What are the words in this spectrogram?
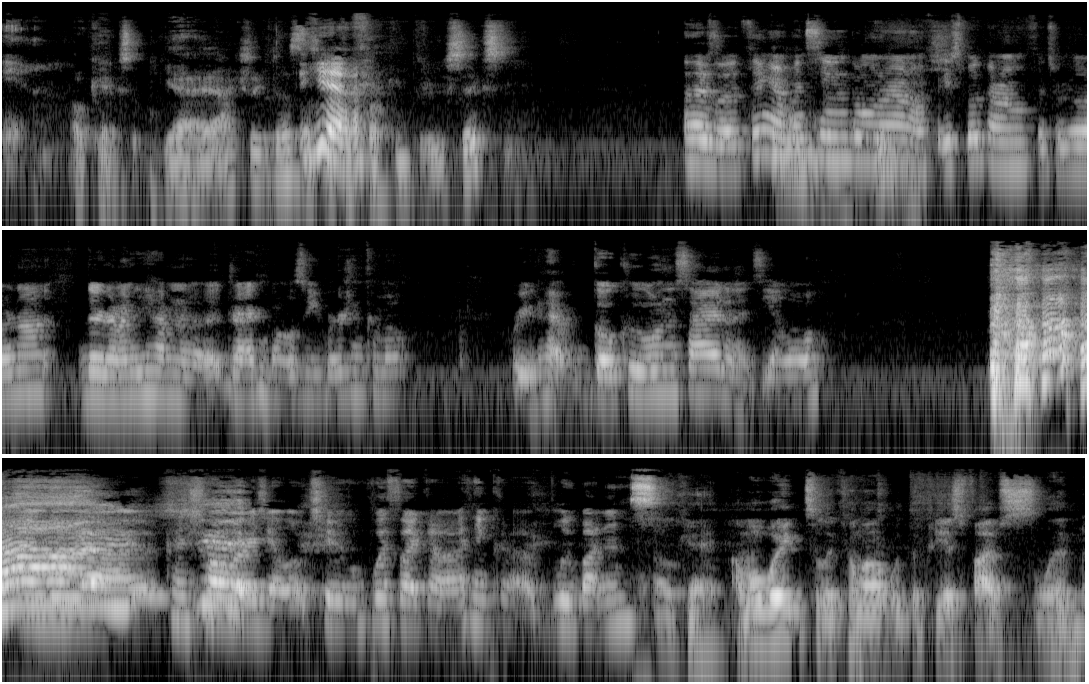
Yeah. Okay, so yeah, it actually does look Yeah. like a fucking 360. There's a thing I've Oh been seeing going my around on. Facebook. I don't know if it's real or not. They're gonna be having a Dragon Ball Z version come out, where you can have Goku on the side and it's yellow, and the uh, controller is yellow too, with like uh, I think uh, blue buttons. Okay, I'm gonna wait until they come out with the PS5 Slim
